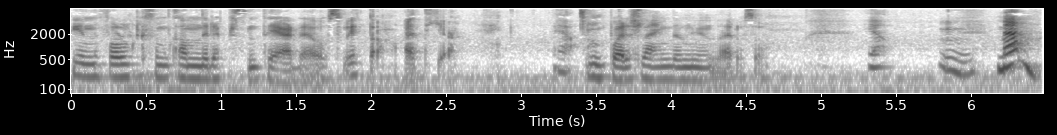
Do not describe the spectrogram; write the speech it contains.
fine folk som kan representere det også litt, da. Jeg vet ikke. Ja. Bare sleng den inn der også. Ja. Mm. Men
